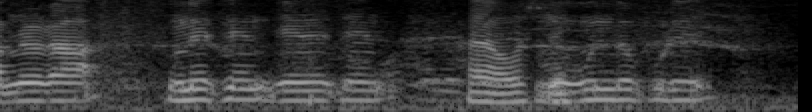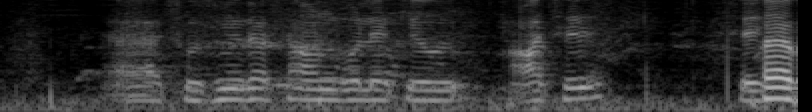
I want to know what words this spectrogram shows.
আপনারা শুনেছেন জেনেছেন হ্যাঁ অবশ্যই। মুকুন্দপুরে সুস্মিতা সাউন্ড বলে কেউ আছে? হ্যাঁ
